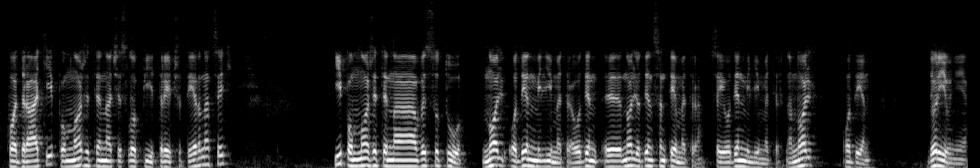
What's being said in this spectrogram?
в квадраті помножити на число π 3,14 і помножити на висоту 0,1 мм, 1, е, 0,1 см, це і 1 мм на 0,1. Дорівнює.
